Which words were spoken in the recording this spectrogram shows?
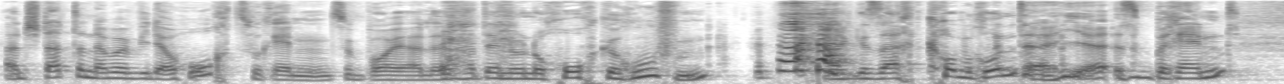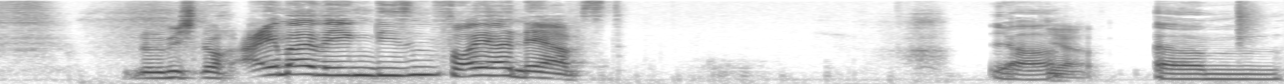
Anstatt dann aber wieder hochzurennen zu Bäuerle, hat er nur noch hochgerufen. hat gesagt, komm runter hier, es brennt. Wenn du mich noch einmal wegen diesem Feuer nervst. Ja. ja. Ähm,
